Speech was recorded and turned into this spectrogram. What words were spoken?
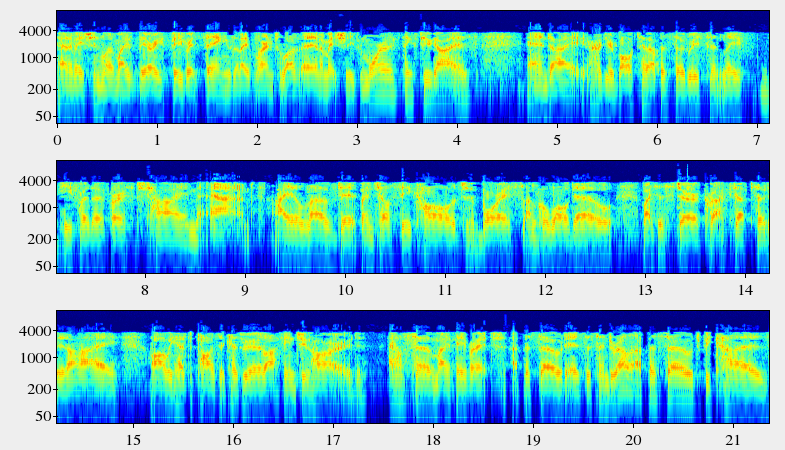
animation, one of my very favorite things, and I've learned to love animation even more thanks to you guys and I heard your Balto episode recently he for the first time, and I loved it when Chelsea called Boris Uncle Waldo. My sister cracked up, so did I. Uh, we had to pause it because we were laughing too hard. Also, my favorite episode is the Cinderella episode because,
